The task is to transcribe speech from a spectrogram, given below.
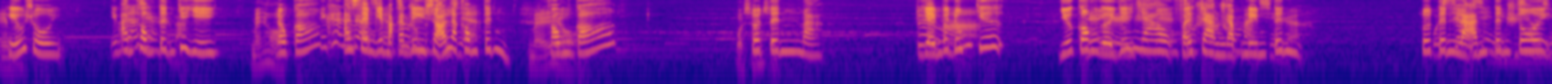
Hiểu rồi. Anh không tin chứ gì Đâu có. Anh xem vậy mặt anh đi rõ là không tin. Không có. Tôi tin mà. Vậy mới đúng chứ. Giữa con người với nhau Phải tràn ngập niềm tin. Tôi tin là anh tin tôi.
